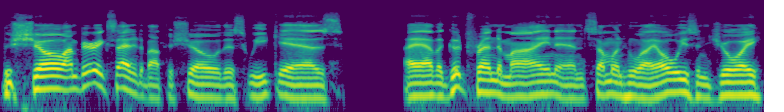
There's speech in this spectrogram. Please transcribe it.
The show, I'm very excited about the show this week as I have a good friend of mine and someone who I always enjoy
